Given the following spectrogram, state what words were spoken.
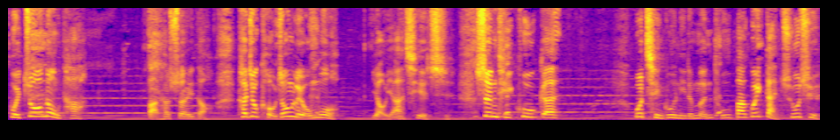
鬼捉弄他。”把他摔倒，他就口中流沫，咬牙切齿，身体枯干。我请过你的门徒把鬼赶出去，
